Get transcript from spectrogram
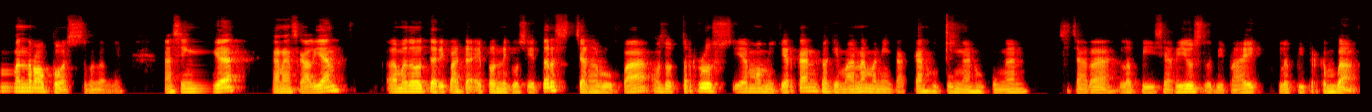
menerobos sebenarnya. Nah, sehingga karena sekalian, eh, menurut daripada Apple Negotiators, jangan lupa untuk terus ya memikirkan bagaimana meningkatkan hubungan-hubungan secara lebih serius, lebih baik, lebih berkembang.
